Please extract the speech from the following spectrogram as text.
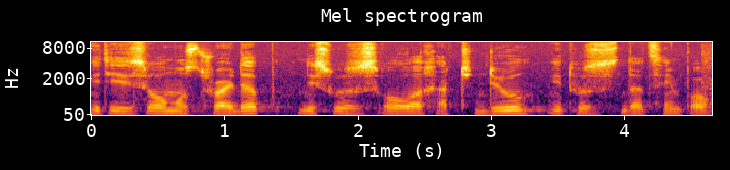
it is almost dried up. This was all I had to do. It was that simple.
